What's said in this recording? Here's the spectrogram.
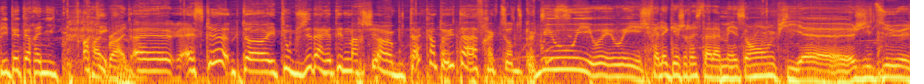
les pepperoni. Hot rod. Euh, Est-ce que tu as été obligé d'arrêter de marcher un bout de temps quand tu as eu ta fracture du coccyx? Oui, oui, oui, oui. Il fallait que je reste à la maison, puis euh, j'ai dû.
